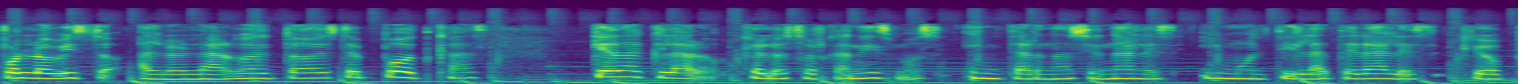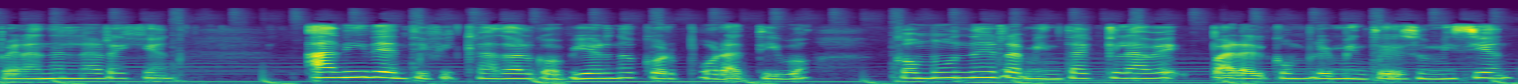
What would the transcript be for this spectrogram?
por lo visto a lo largo de todo este podcast, Queda claro que los organismos internacionales y multilaterales que operan en la región han identificado al gobierno corporativo como una herramienta clave para el cumplimiento de su misión,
